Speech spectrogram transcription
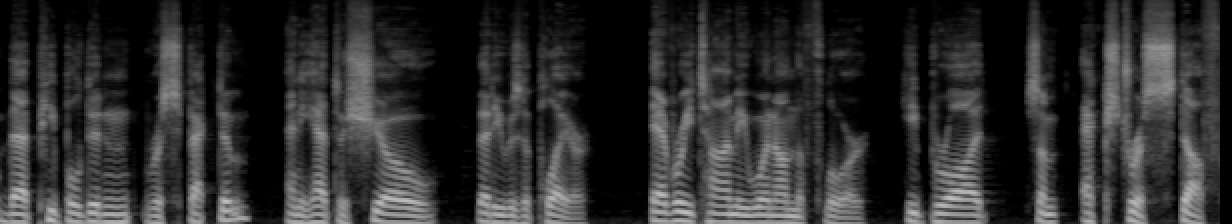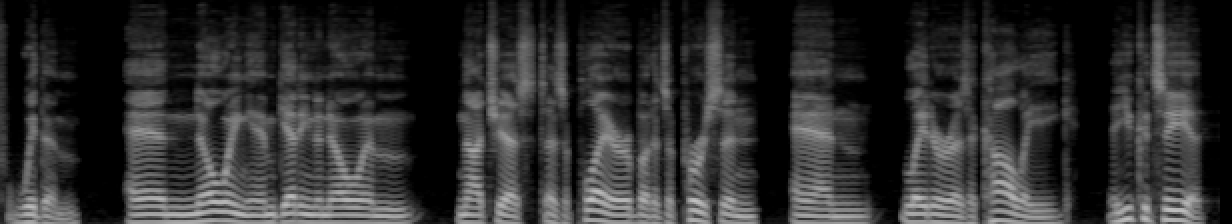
that people didn't respect him and he had to show that he was a player. Every time he went on the floor, he brought some extra stuff with him. And knowing him, getting to know him not just as a player, but as a person and later as a colleague, you could see it.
